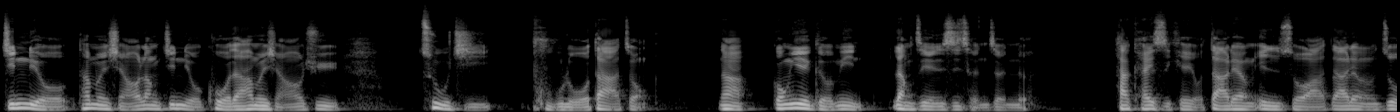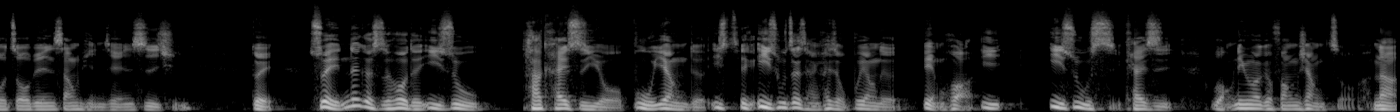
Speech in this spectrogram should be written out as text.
金流，他们想要让金流扩大，他们想要去触及普罗大众。那工业革命让这件事成真了，它开始可以有大量印刷、大量的做周边商品这件事情。对，所以那个时候的艺术，它开始有不一样的艺这个艺术这场开始有不一样的变化，艺艺术史开始往另外一个方向走了。那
